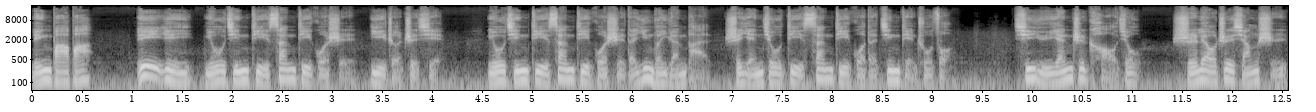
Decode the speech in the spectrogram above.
零八八，A.E. 牛津第三帝国史译者致谢。牛津第三帝国史的英文原版是研究第三帝国的经典著作，其语言之考究、史料之详实、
